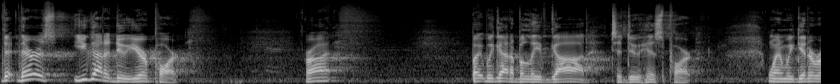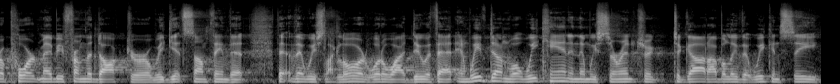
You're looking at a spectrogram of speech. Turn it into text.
there is, you got to do your part, right? But we got to believe God to do his part. When we get a report maybe from the doctor or we get something that, that, that we're like, Lord, what do I do with that? And we've done what we can and then we surrender to, to God, I believe that we can see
